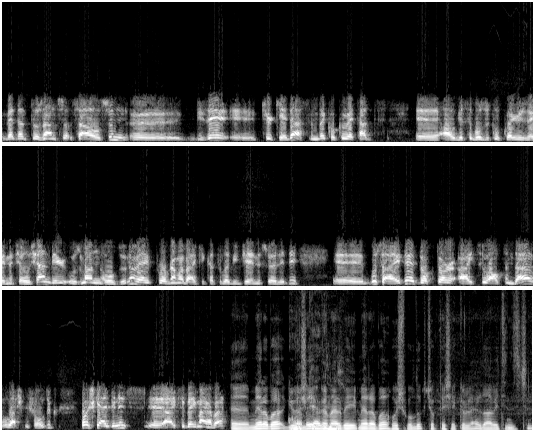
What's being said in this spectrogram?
Vedat Ozan sağ olsun e, bize e, Türkiye'de aslında koku ve tat e, algısı bozuklukları üzerine çalışan bir uzman olduğunu ve programa belki katılabileceğini söyledi. E, bu sayede Doktor Aytu Altındağ'a ulaşmış olduk. Hoş geldiniz e, Aytu Bey merhaba. E, merhaba Güven hoş Bey, geldiniz. Ömer Bey merhaba, hoş bulduk. Çok teşekkürler davetiniz için.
